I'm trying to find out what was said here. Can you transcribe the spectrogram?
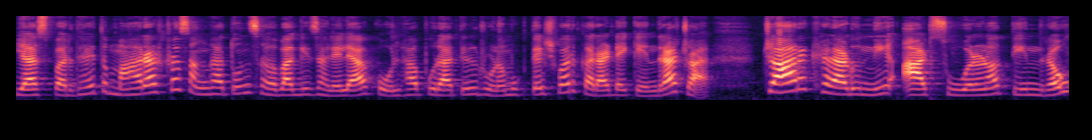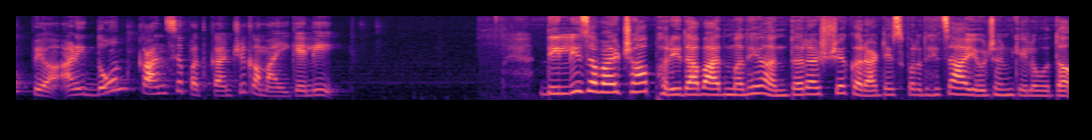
या स्पर्धेत महाराष्ट्र संघातून सहभागी झालेल्या कोल्हापुरातील ऋणमुक्तेश्वर कराटे केंद्राच्या चार खेळाडूंनी आठ सुवर्ण तीन रौप्य आणि दोन कांस्य पदकांची कमाई केली. दिल्लीजवळच्या फरीदाबादमध्ये आंतरराष्ट्रीय कराटे स्पर्धेचं आयोजन केलं होतं.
